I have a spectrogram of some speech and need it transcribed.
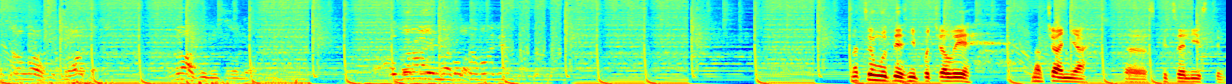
пролазить, правда? Зразу не пролазить. Забираємо назад. На цьому тижні почали навчання е, спеціалістів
